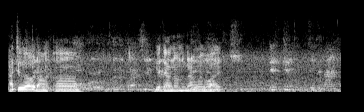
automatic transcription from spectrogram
Actually, hold on. Um, get down on the ground, wait, what? This difficulty demands.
